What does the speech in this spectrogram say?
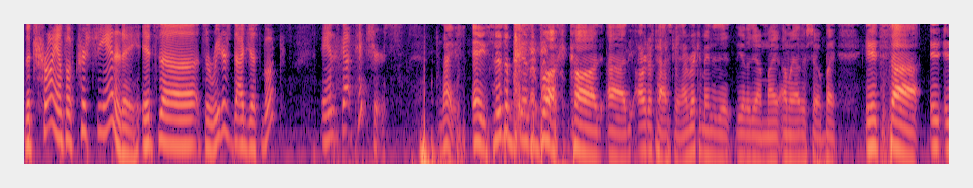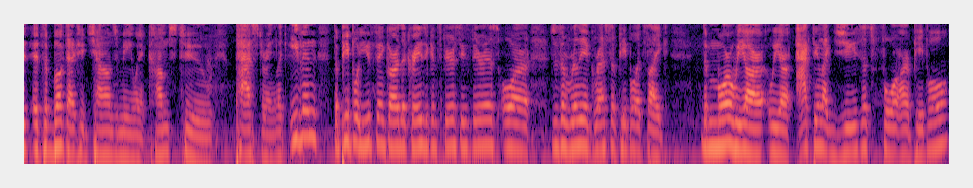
the Triumph of Christianity. It's a it's a Reader's Digest book, and it's got pictures. nice. Hey, so there's a there's a book called uh, The Art of Pastoring. I recommended it the other day on my on my other show, but it's uh it, it, it's a book that actually challenged me when it comes to pastoring. Like even the people you think are the crazy conspiracy theorists or just the really aggressive people, it's like the more we are we are acting like Jesus for our people,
